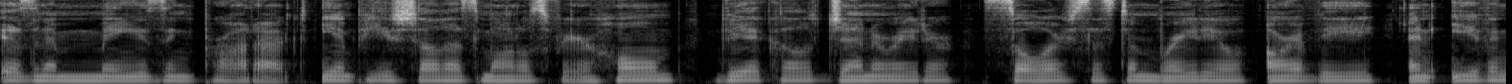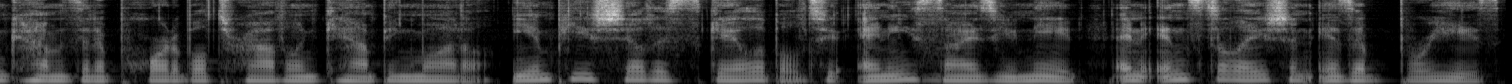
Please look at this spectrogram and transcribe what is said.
is an amazing product. EMP Shield has models for your home, vehicle, generator, solar system, radio, RV, and even comes in a portable travel and camping model. EMP Shield is scalable to any size you need, and installation is a breeze.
